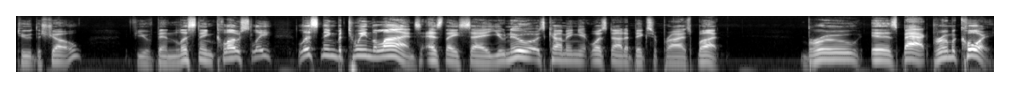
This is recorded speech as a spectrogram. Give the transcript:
to the show, if you've been listening closely, listening between the lines, as they say, you knew it was coming. It was not a big surprise, but Bru is back. Bru McCoy,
